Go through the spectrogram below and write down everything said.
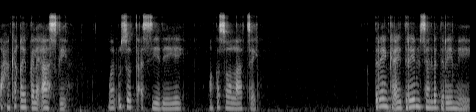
Waxaan ka qayb galay aaskii waan u soo tacsiyadeeyey waan ka soo laabtay. Dareenka ay dareemaysaan la dareemayay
